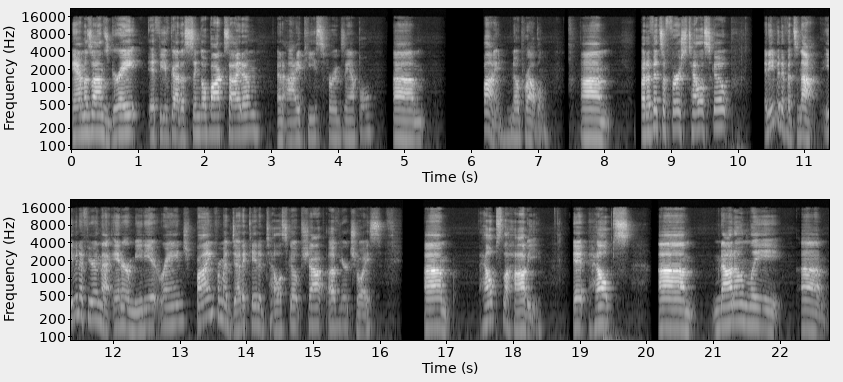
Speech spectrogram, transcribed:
Amazon's great if you've got a single box item, an eyepiece, for example. Um, fine, no problem. Um, but if it's a first telescope, and even if it's not, even if you're in that intermediate range, buying from a dedicated telescope shop of your choice um, helps the hobby. It helps um, not only um,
